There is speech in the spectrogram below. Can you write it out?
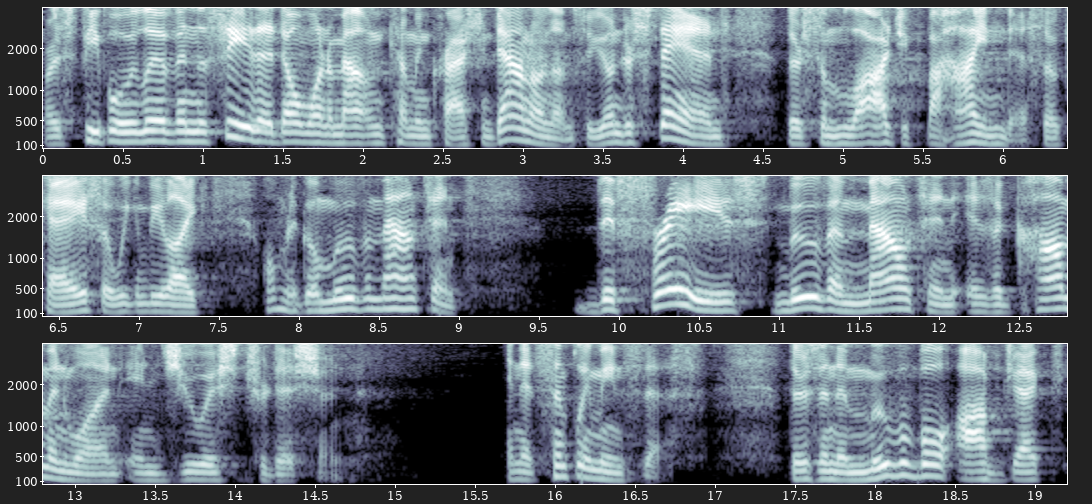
Or there's people who live in the sea that don't want a mountain coming crashing down on them. So you understand there's some logic behind this, okay? So we can be like, oh, I'm going to go move a mountain. The phrase move a mountain is a common one in Jewish tradition. And it simply means this there's an immovable object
